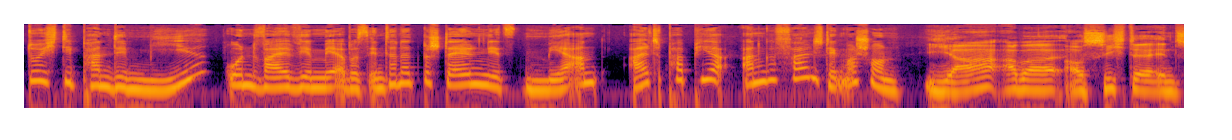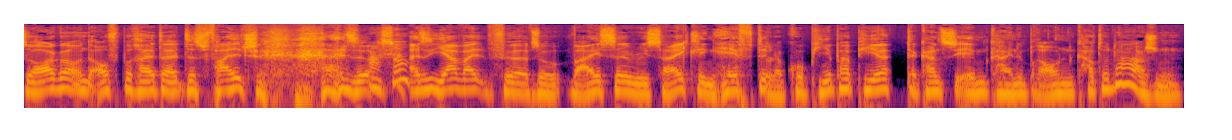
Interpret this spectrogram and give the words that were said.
durch die Pandemie und weil wir mehr übers Internet bestellen, jetzt mehr an Altpapier angefallen? Ich denke mal schon. Ja, aber aus Sicht der Entsorger und Aufbereiter das Falsche. Also, so. also ja, weil für so weiße Recyclinghefte oder Kopierpapier, da kannst du eben keine braunen Kartonagen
